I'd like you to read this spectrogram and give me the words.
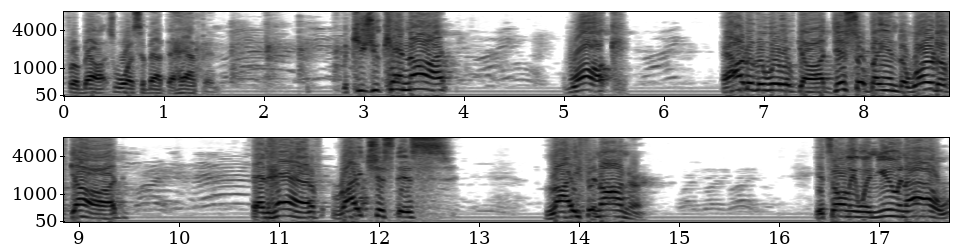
for about what's about to happen. Because you cannot walk out of the will of God, disobeying the Word of God, and have righteousness, life, and honor. It's only when you and I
